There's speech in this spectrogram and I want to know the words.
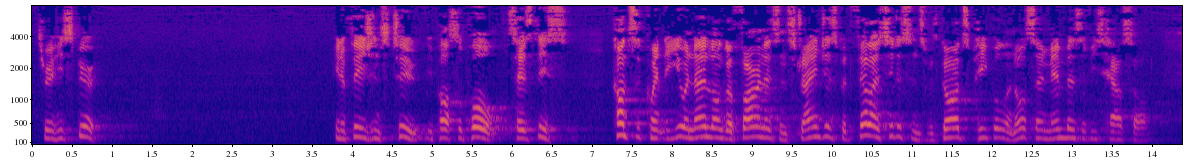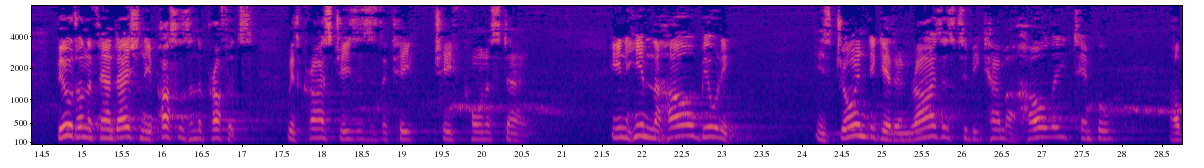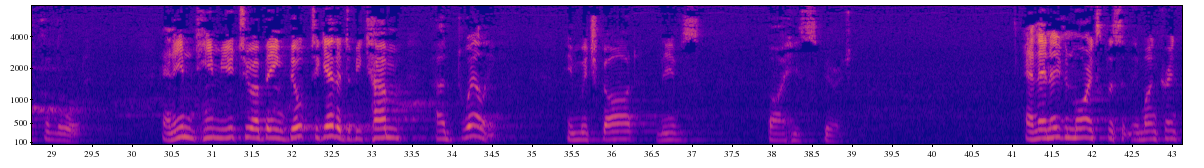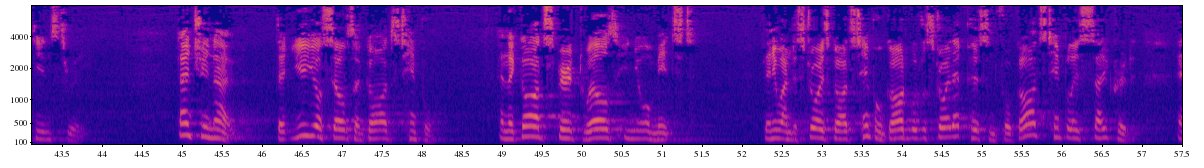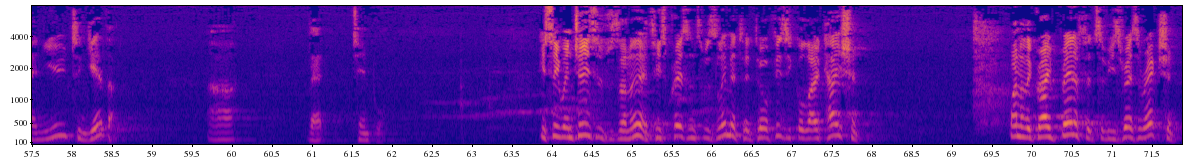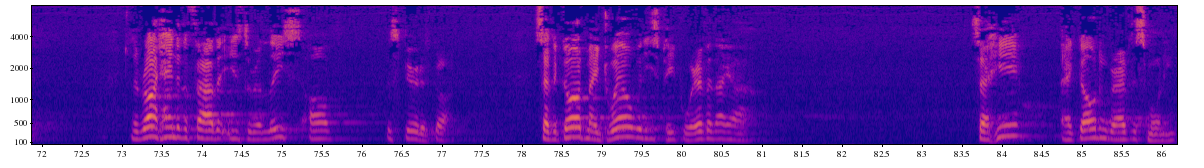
through his Spirit. In Ephesians 2, the apostle Paul says this, Consequently, you are no longer foreigners and strangers, but fellow citizens with God's people and also members of his household, built on the foundation of the apostles and the prophets, with Christ Jesus as the chief, chief cornerstone. In him the whole building is joined together and rises to become a holy temple of the Lord. And in him you two are being built together to become a dwelling in which God lives by his Spirit. And then even more explicitly in 1 Corinthians 3. Don't you know that you yourselves are God's temple and that God's Spirit dwells in your midst? If anyone destroys God's temple, God will destroy that person for God's temple is sacred and you together are that temple. You see, when Jesus was on earth, his presence was limited to a physical location. One of the great benefits of his resurrection to the right hand of the Father is the release of the Spirit of God so that God may dwell with his people wherever they are. So here at Golden Grove this morning,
